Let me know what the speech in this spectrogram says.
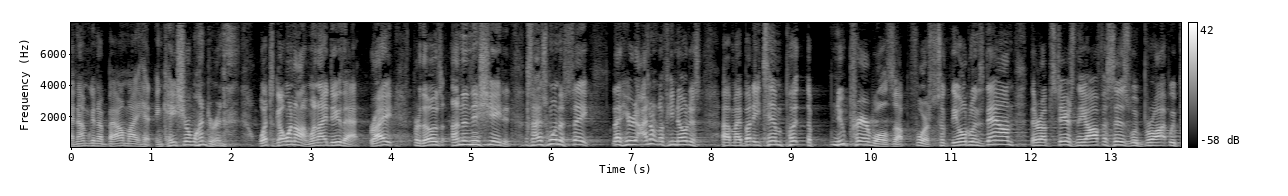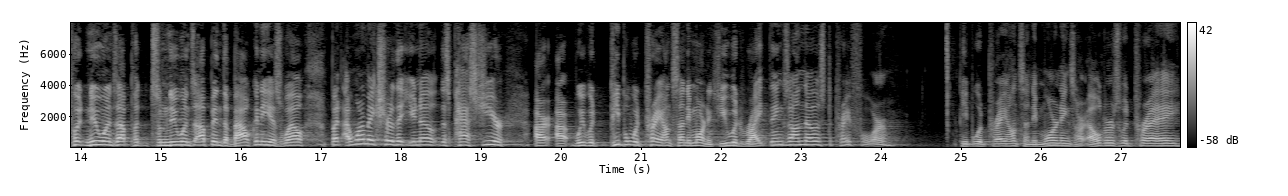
and I'm going to bow my head in case you're wondering what's going on when I do that, right? For those uninitiated. I just want to say that here, I don't know if you noticed, uh, my buddy Tim put the new prayer walls up for us. Took the old ones down. They're upstairs in the offices. We brought, we put new ones up, put some new ones up in the balcony as well. But I want to make sure that you know this past year, our, our, we would, people would pray on Sunday mornings. You would write things on those to pray for. People would pray on Sunday mornings. Our elders would pray.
